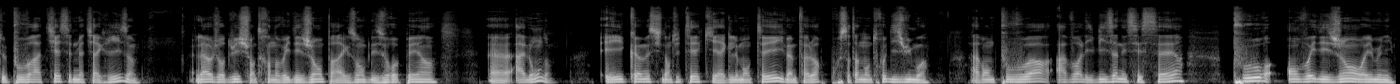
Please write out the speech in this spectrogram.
de pouvoir attirer cette matière grise. Là, aujourd'hui, je suis en train d'envoyer des gens, par exemple, des Européens à Londres. Et comme c'est une identité qui est réglementée, il va me falloir pour certains d'entre eux 18 mois avant de pouvoir avoir les visas nécessaires pour envoyer des gens au Royaume-Uni.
